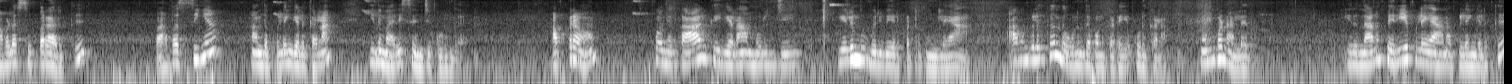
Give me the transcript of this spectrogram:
அவ்வளோ சூப்பராக இருக்குது அவசியம் அந்த பிள்ளைங்களுக்கெல்லாம் இது மாதிரி செஞ்சு கொடுங்க. அப்புறம் கொஞ்சம் கால் கையெல்லாம் முறிஞ்சு எலும்பு முறிவு ஏற்பட்டிருக்குங்க இல்லையா? அவங்களுக்கு இந்த உளுந்த கொழுக்கட்டையை கொடுக்கலாம். ரொம்ப நல்லது. இருந்தாலும் பெரிய பிள்ளையான பிள்ளைங்களுக்கு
